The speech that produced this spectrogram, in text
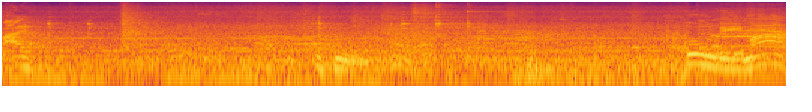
ไปกุ้งดีมาก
